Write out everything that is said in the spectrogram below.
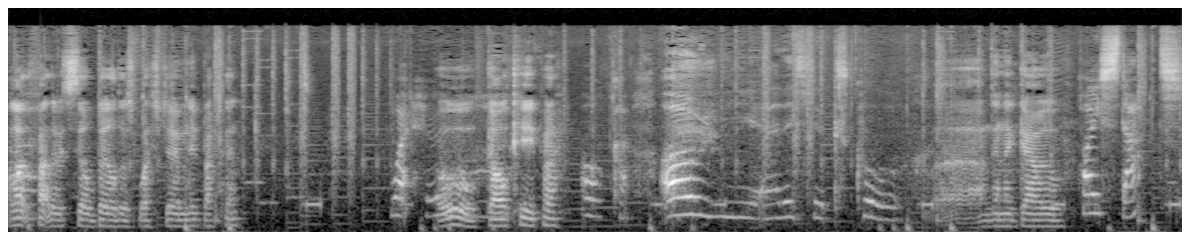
I like the fact that it's still billed as West Germany back then. who? Oh, goalkeeper. Okay. Oh, yeah, this looks cool. Uh, I'm gonna go. High stats.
